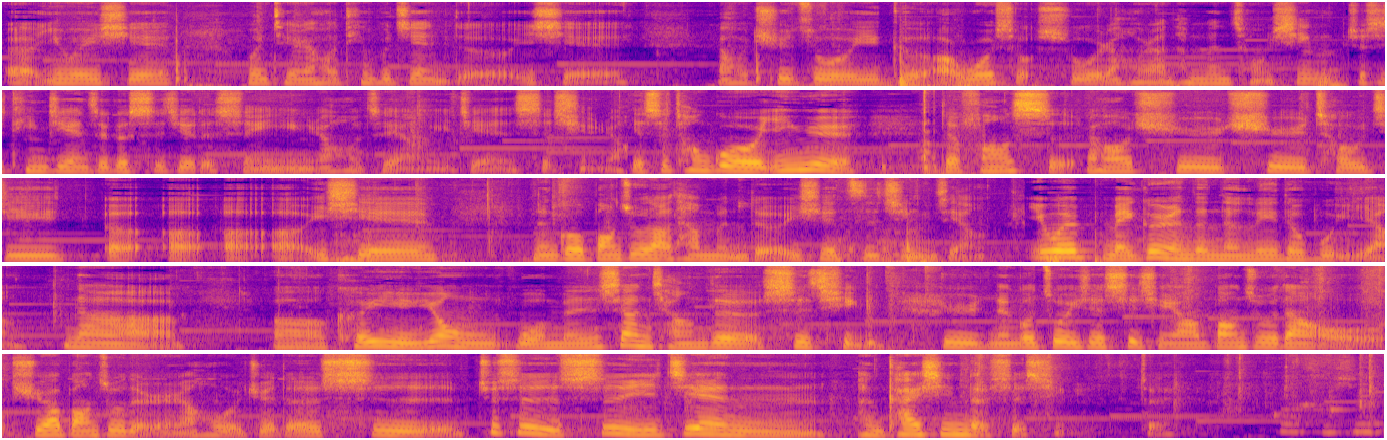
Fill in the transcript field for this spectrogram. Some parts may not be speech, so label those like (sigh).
呃因为一些问题然后听不见的一些。然后去做一个耳蜗手术，然后让他们重新就是听见这个世界的声音，然后这样一件事情，然后也是通过音乐的方式，然后去去筹集呃呃呃呃一些能够帮助到他们的一些资金，这样，因为每个人的能力都不一样，那呃可以用我们擅长的事情去能够做一些事情，然后帮助到需要帮助的人，然后我觉得是就是是一件很开心的事情。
